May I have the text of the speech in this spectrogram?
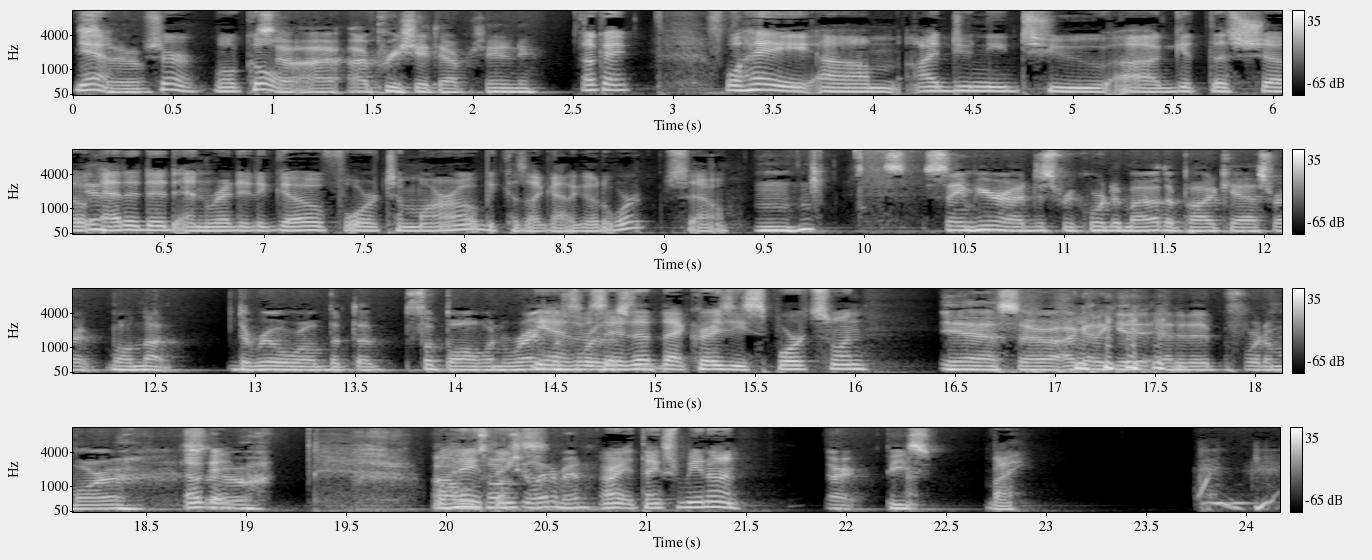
yeah. So, sure. Well, cool. So I, I appreciate the opportunity. Okay. Well, hey, um, I do need to uh, get this show Yeah. edited and ready to go for tomorrow because I got to go to work. So, S- Same here. I just recorded my other podcast, right? Well, not the real world, but the football one, right yeah, so before is that that crazy sports one? yeah, so I got to get it edited before tomorrow. Okay. So, Well, I'll hey, talk thanks. to you later, man. All right. Thanks for being on. All right, peace. Bye. Thank you.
